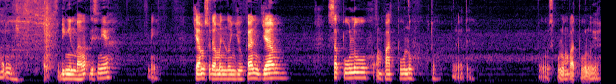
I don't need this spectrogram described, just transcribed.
aduh dingin banget di sini ya. Nih jam sudah menunjukkan jam 10.40 tuh lihatin tuh 10.40 ya.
